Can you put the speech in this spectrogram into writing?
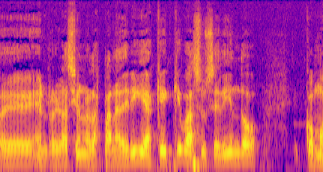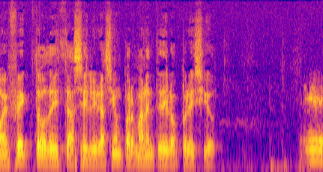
eh, en relación a las panaderías. ¿Qué, ¿Qué va sucediendo como efecto de esta aceleración permanente de los precios? Eh,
